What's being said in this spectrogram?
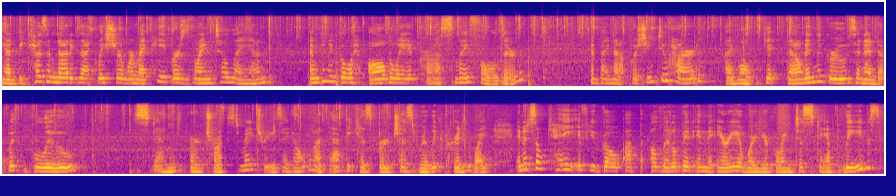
And because I'm not exactly sure where my paper is going to land, I'm going to go all the way across my folder. And by not pushing too hard, I won't get down in the grooves and end up with blue stems or trunks to my trees. I don't want that because birch has really pretty white. And it's okay if you go up a little bit in the area where you're going to stamp leaves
